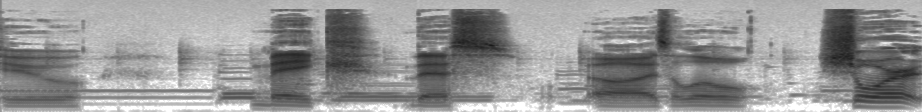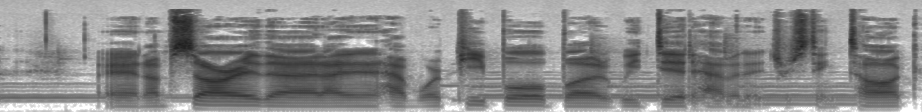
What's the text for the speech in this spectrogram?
to make this. Uh, it's a little short, and I'm sorry that I didn't have more people, but we did have an interesting talk.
